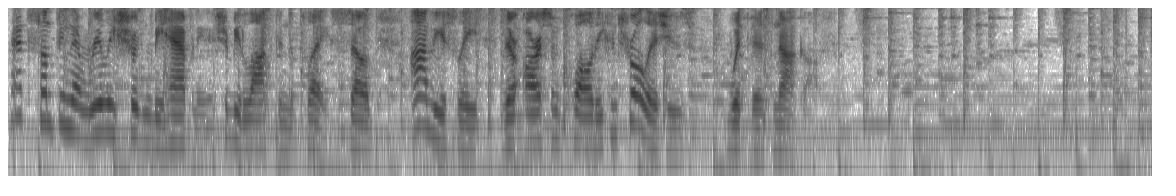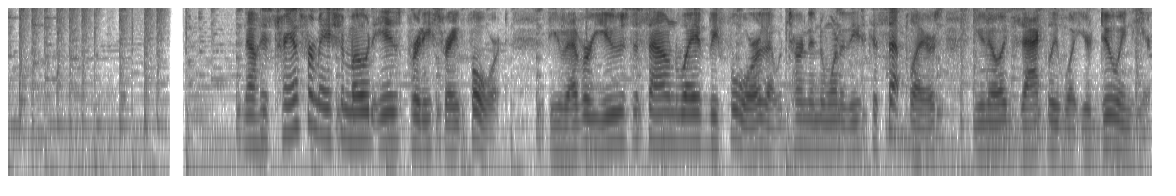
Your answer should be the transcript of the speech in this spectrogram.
That's something that really shouldn't be happening. It should be locked into place. So, obviously, there are some quality control issues with this knockoff. Now his transformation mode is pretty straightforward. If you've ever used a Soundwave before that would turn into one of these cassette players, you know exactly what you're doing here.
